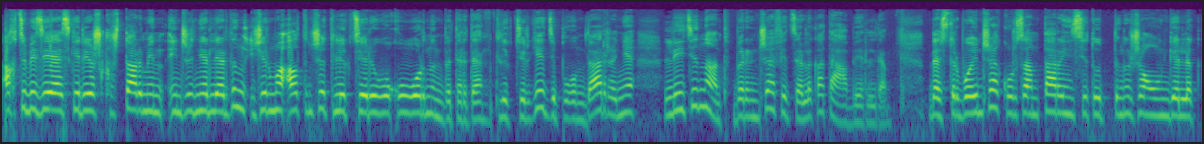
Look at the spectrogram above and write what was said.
Ақтөбеде әскери ұшқыштар мен инженерлердің 26-шы түлектері оқу орнын бітірді. Түлектерге дипломдар және лейтенант бірінші офицерлік атағы берілді. Дәстүр бойынша курсанттар институттың жауынгерлік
